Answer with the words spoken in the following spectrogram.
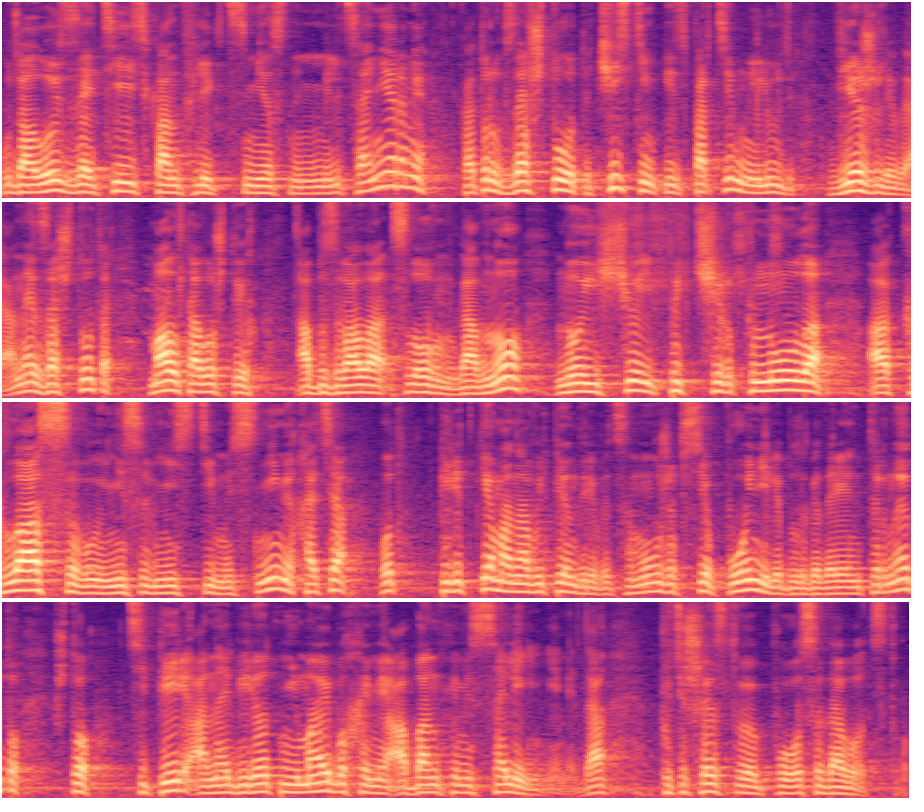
удалось затеять конфликт с местными милиционерами, которых за что-то, чистенькие спортивные люди, вежливые, она за что-то, мало того, что их обозвала словом говно, но еще и подчеркнула а, классовую несовместимость с ними, хотя вот перед кем она выпендривается, мы уже все поняли благодаря интернету, что теперь она берет не майбахами, а банками с соленьями, да, путешествуя по садоводству.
